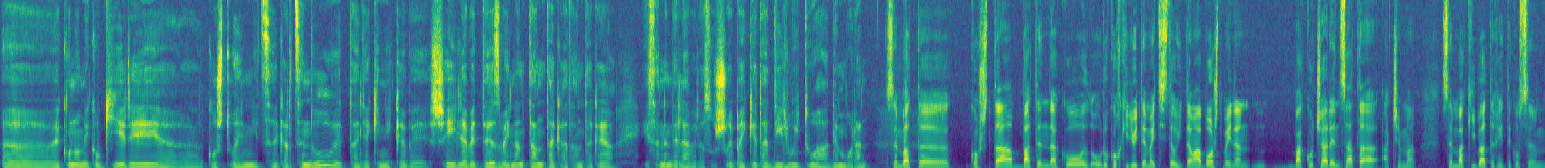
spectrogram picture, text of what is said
Uh, ekonomikoki ere uh, kostua initz ekartzen du eta jakinik be, sei hilabetez, baina tantaka, tantaka izanen dela, beraz oso epaiketa diluitua denboran. Zenbat uh, kosta batendako, orokorki joite maitziste hori bost, baina bakotxaren zat, atxema zenbaki bat, egiteko zen,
